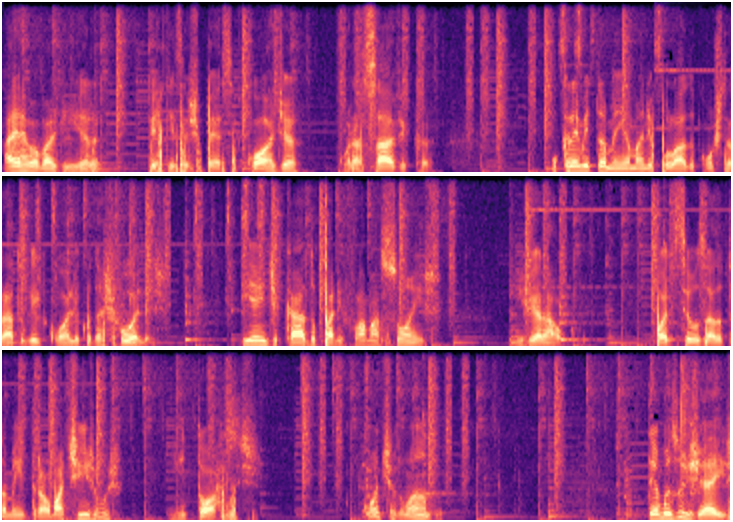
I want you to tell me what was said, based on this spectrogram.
a erva balieira pertence à espécie Cordia coraçávica. O creme também é manipulado com extrato glicólico das folhas e é indicado para inflamações em geral. Pode ser usado também em traumatismos e em torces. Continuando, temos os géis,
